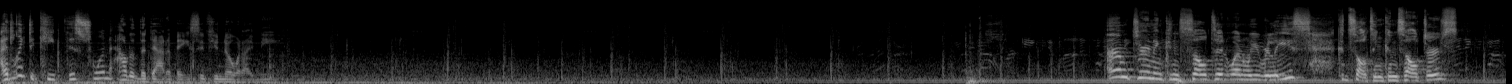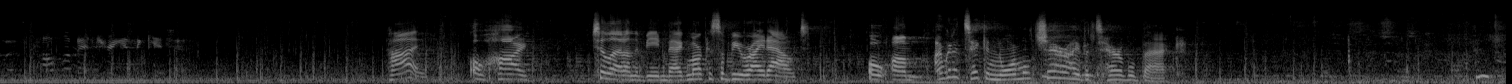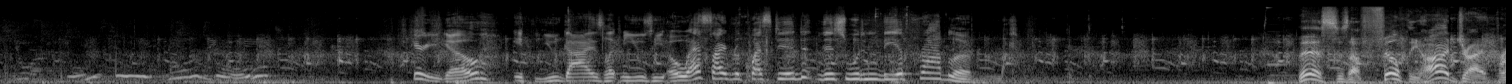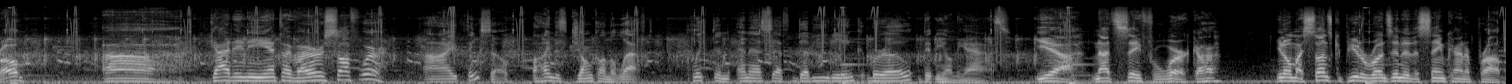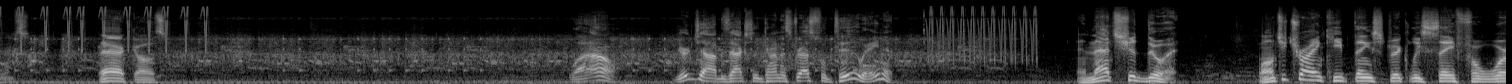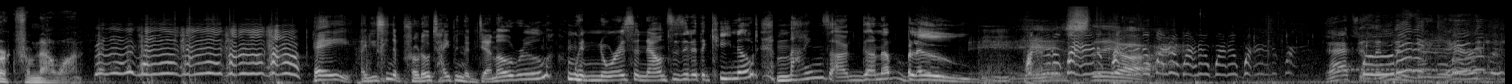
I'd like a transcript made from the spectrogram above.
I'd like to keep this one out of the database, if you know what I mean. I'm turning consultant when we release. Consulting consulters. Hi. Oh, hi. Chill out on the beanbag. Marcus will be right out. Oh, um, I'm gonna take a normal chair. I have a terrible back. Here you go. If you guys let me use the OS I requested, this wouldn't be a problem. This is a filthy hard drive, bro. Uh, got any antivirus software? I think so. Behind this junk on the left. Clicked an NSFW link, bro. Bit me on the ass. Yeah, not safe for work, huh? You know, my son's computer runs into the same kind of problems. There it goes. Wow. Your job is actually kind of stressful too, ain't it? And that should do it. Why don't you try and keep things strictly safe for work from now on? Hey, have you seen the prototype in the demo room? When Norris announces it at the keynote, minds are gonna blow. Yes, they are. That's it right there.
